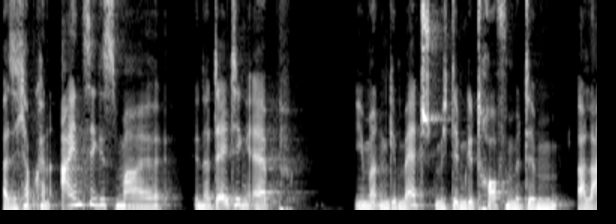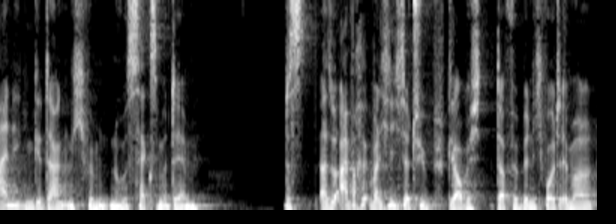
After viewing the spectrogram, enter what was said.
Also ich habe kein einziges Mal in der Dating-App jemanden gematcht, mich dem getroffen mit dem alleinigen Gedanken, ich will nur Sex mit dem. Das, also einfach, weil ich nicht der Typ, glaube ich, dafür bin. Ich wollte immer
